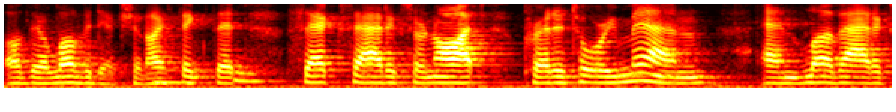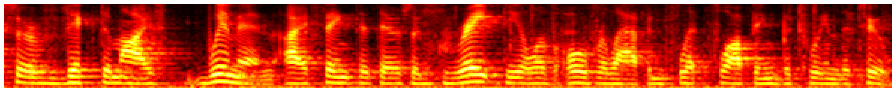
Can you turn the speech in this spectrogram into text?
of their love addiction. I think that mm-hmm. sex addicts are not predatory men and love addicts are victimized women. I think that there's a great deal of overlap and flip flopping between the two,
